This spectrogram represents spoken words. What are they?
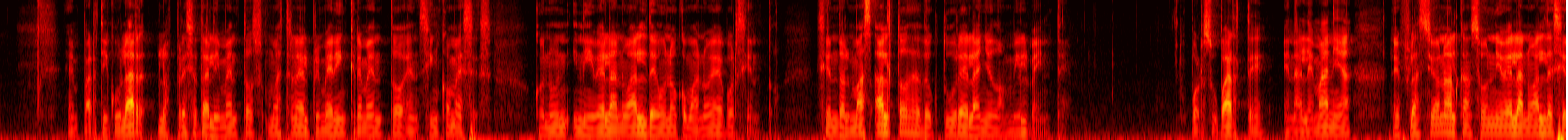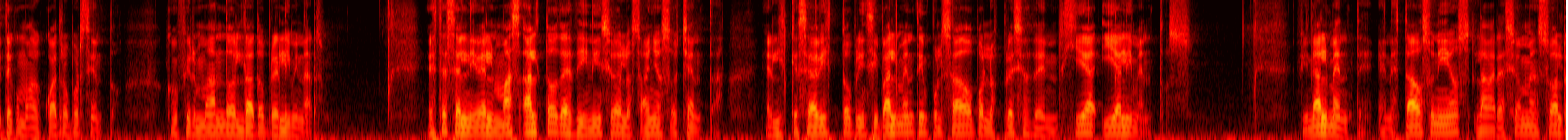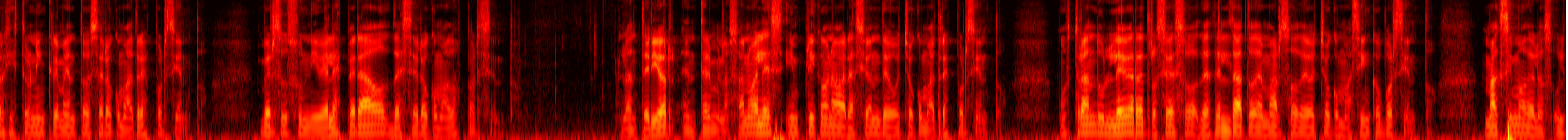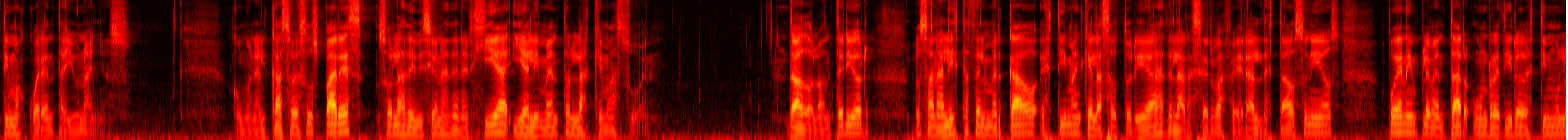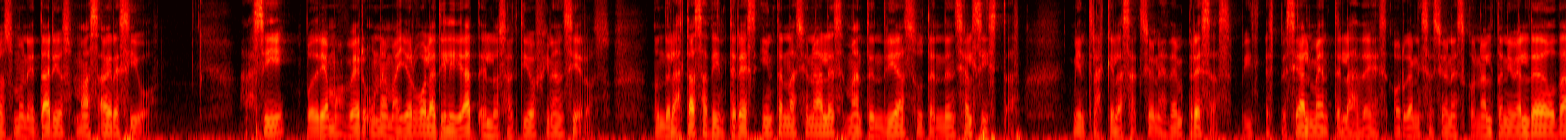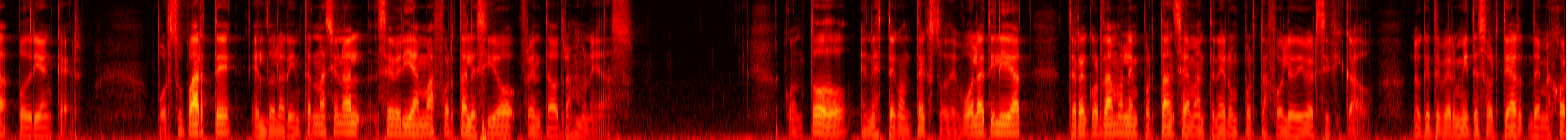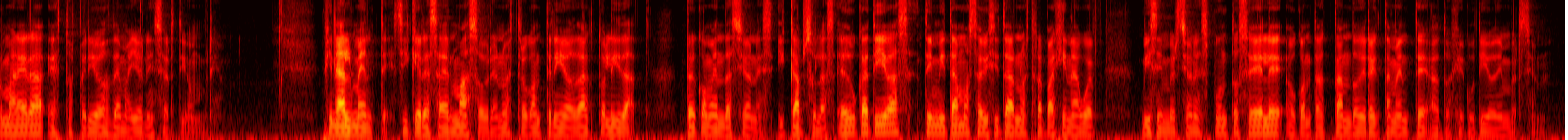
En particular, los precios de alimentos muestran el primer incremento en cinco meses, con un nivel anual de 1,9%, siendo el más alto desde octubre del año 2020. Por su parte, en Alemania, la inflación alcanzó un nivel anual de 7,4%, confirmando el dato preliminar. Este es el nivel más alto desde inicio de los años 80, el que se ha visto principalmente impulsado por los precios de energía y alimentos. Finalmente, en Estados Unidos, la variación mensual registró un incremento de 0,3% versus un nivel esperado de 0,2%. Lo anterior, en términos anuales, implica una variación de 8,3%, mostrando un leve retroceso desde el dato de marzo de 8,5%, máximo de los últimos 41 años. Como en el caso de sus pares, son las divisiones de energía y alimentos las que más suben. Dado lo anterior, los analistas del mercado estiman que las autoridades de la Reserva Federal de Estados Unidos pueden implementar un retiro de estímulos monetarios más agresivo. Así, podríamos ver una mayor volatilidad en los activos financieros, donde las tasas de interés internacionales mantendrían su tendencia alcista, mientras que las acciones de empresas, especialmente las de organizaciones con alto nivel de deuda, podrían caer. Por su parte, el dólar internacional se vería más fortalecido frente a otras monedas. Con todo, en este contexto de volatilidad, te recordamos la importancia de mantener un portafolio diversificado, lo que te permite sortear de mejor manera estos periodos de mayor incertidumbre. Finalmente, si quieres saber más sobre nuestro contenido de actualidad, recomendaciones y cápsulas educativas, te invitamos a visitar nuestra página web viceinversiones.cl o contactando directamente a tu ejecutivo de inversión.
